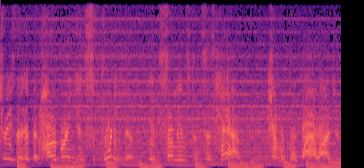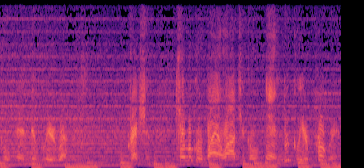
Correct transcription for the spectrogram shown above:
countries that have been harboring and supporting them in some instances have chemical, biological, and nuclear weapons. Correction, chemical, biological, and nuclear programs.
